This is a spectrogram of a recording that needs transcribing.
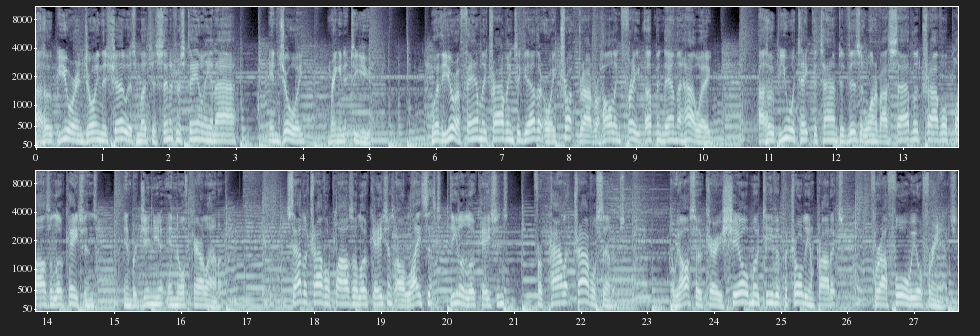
I hope you are enjoying the show as much as Senator Stanley and I enjoy bringing it to you. Whether you're a family traveling together or a truck driver hauling freight up and down the highway, I hope you will take the time to visit one of our Sadler Travel Plaza locations in Virginia and North Carolina. Sadler Travel Plaza locations are licensed dealer locations for Pilot Travel Centers. And we also carry Shell Motiva petroleum products for our four wheel friends.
